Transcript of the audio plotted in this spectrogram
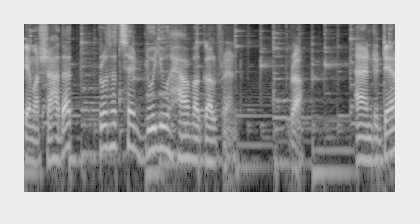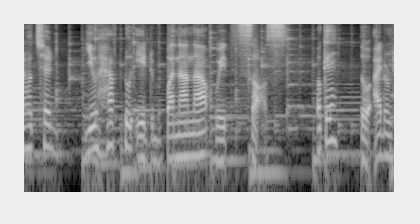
কেমার শাহাদাত। ট্রুথ হচ্ছে do you have a girlfriend bro and dare হচ্ছে you have to eat banana with sauce okay তো I don't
